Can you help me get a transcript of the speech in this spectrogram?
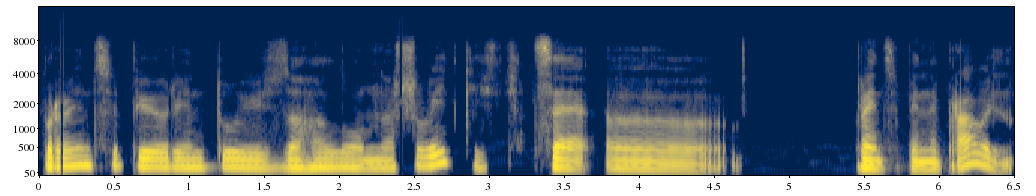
принципі, орієнтуюсь загалом на швидкість. Це, е, в принципі, неправильно,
